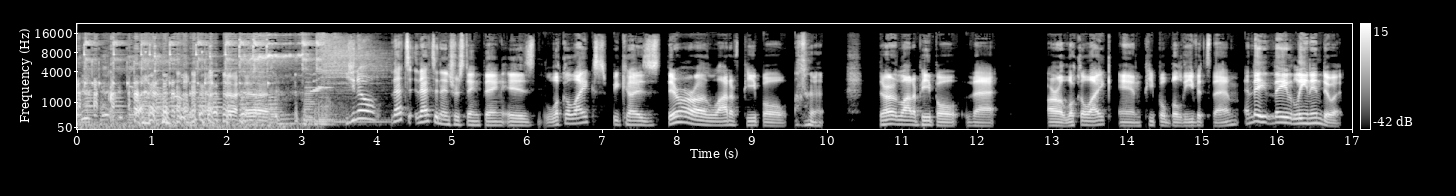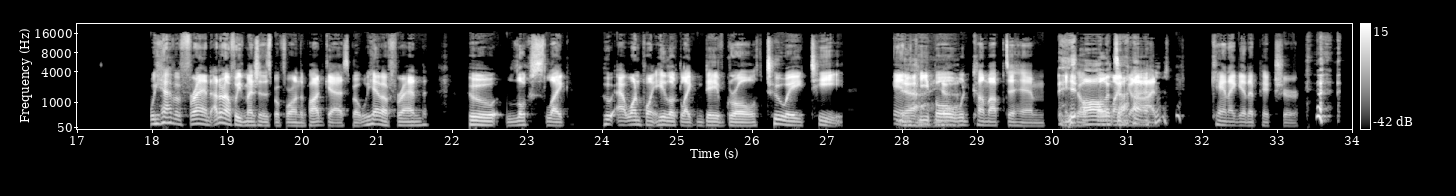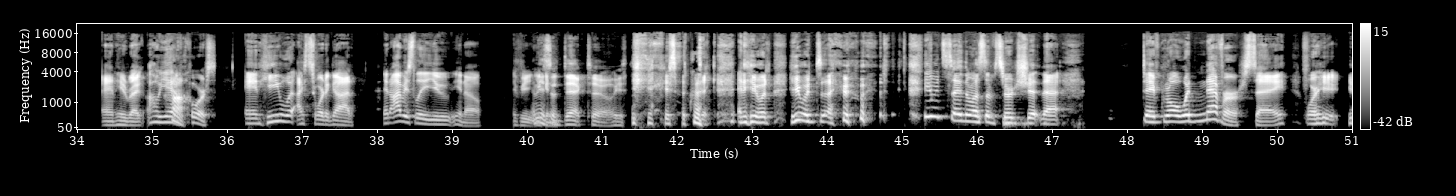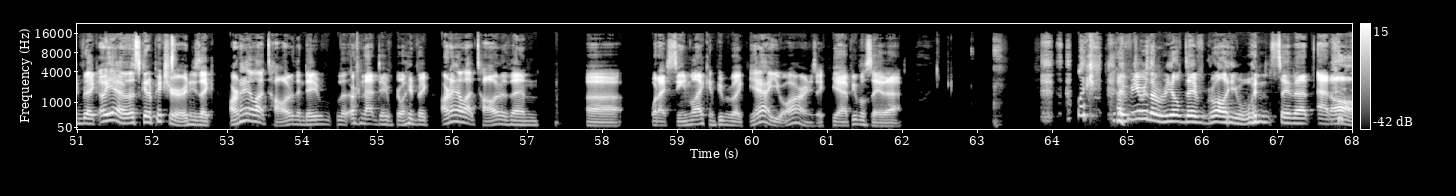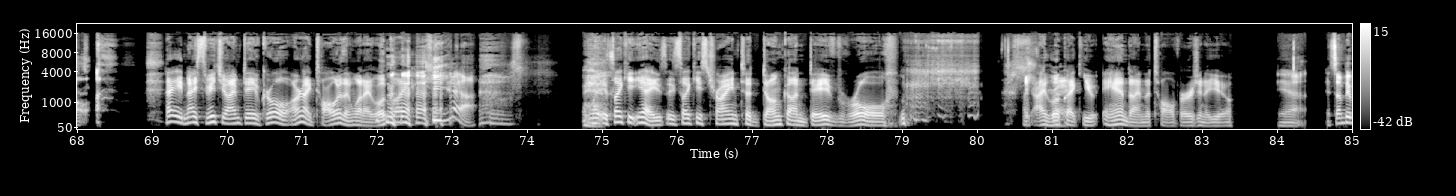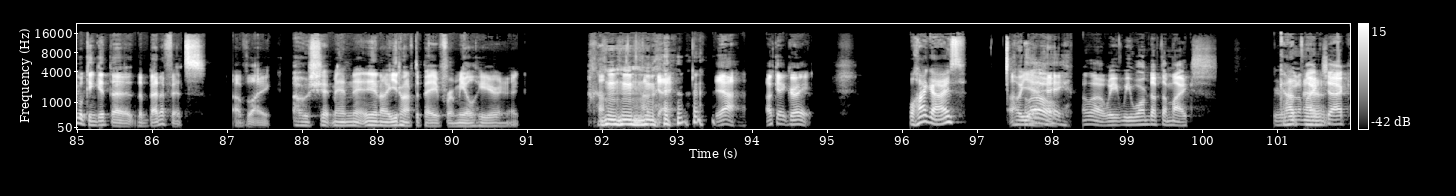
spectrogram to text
You know, that's that's an interesting thing is lookalikes because there are a lot of people there are a lot of people that are a lookalike and people believe it's them and they they lean into it. We have a friend, I don't know if we've mentioned this before on the podcast, but we have a friend who looks like who at one point he looked like Dave Grohl to a T. And Yeah, people yeah. would come up to him and go, All "Oh my time. god, can I get a picture?" and he'd be like, "Oh yeah, of course." And he would, I swear to God, and obviously you, you know, if you, you he's can, a dick too. He's, he's a dick, and he would, he would, uh, he would, he would say the most absurd shit that Dave Grohl would never say. Where he, he'd be like, "Oh yeah, let's get a picture," and he's like, "Aren't I a lot taller than Dave?" Or not Dave Grohl? He'd be like, "Aren't I a lot taller than uh what I seem like?" And people are like, "Yeah, you are," and he's like, "Yeah, people say that." like if you were the real Dave Grohl, he wouldn't say that at all. Hey, nice to meet you. I'm Dave Grohl. Aren't I taller than what I look like? yeah. Well, it's like he, yeah, he's it's like he's trying to dunk on Dave Grohl. like I look Right. like you, and I'm the tall version of you. Yeah. And some people can get the the benefits of like, oh shit, man, you know, you don't have to pay for a meal here. And like, okay. yeah. Okay, great. Well, hi guys. Oh yeah. Hello. Hey. Hello. We we warmed up the mics. We were Got doing a mic check.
